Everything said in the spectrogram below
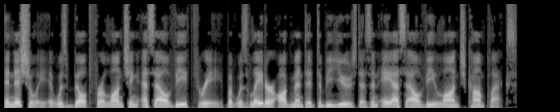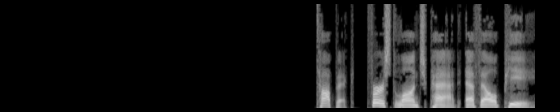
Initially it was built for launching SLV-3 but was later augmented to be used as an ASLV launch complex. Topic: First Launch Pad (FLP).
